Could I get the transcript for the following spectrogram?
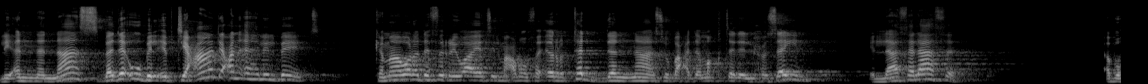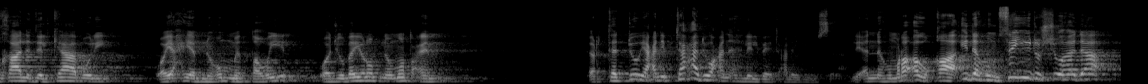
لأن الناس بدأوا بالابتعاد عن أهل البيت. كما ورد في الرواية المعروفة ارتد الناس بعد مقتل الحسين إلا ثلاثة. أبو خالد الكابلي ويحيى بن أم الطويل وجبير بن مطعم ارتدوا يعني ابتعدوا عن أهل البيت عليهم السلام لأنهم رأوا قائدهم سيد الشهداء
